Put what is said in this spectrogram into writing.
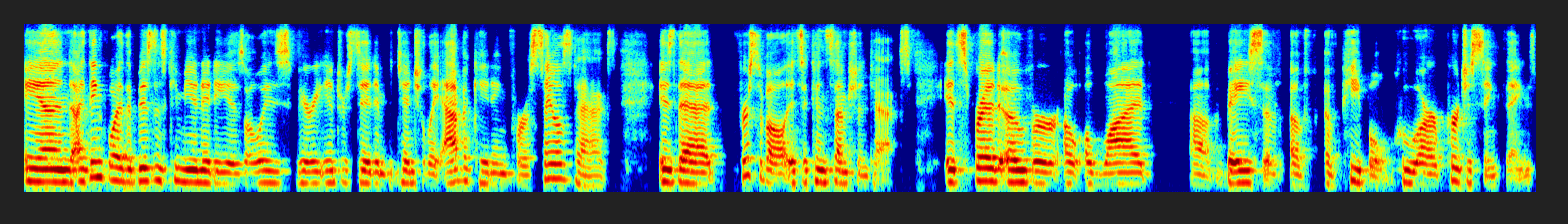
And I think why the business community is always very interested in potentially advocating for a sales tax is that, first of all, it's a consumption tax. It's spread over a, a wide uh, base of, of, of, people who are purchasing things,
